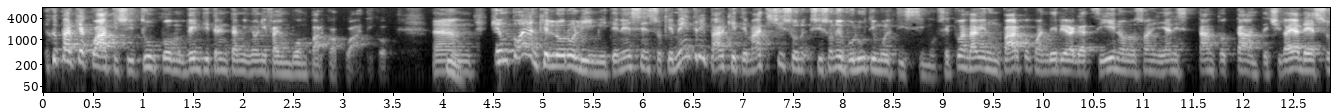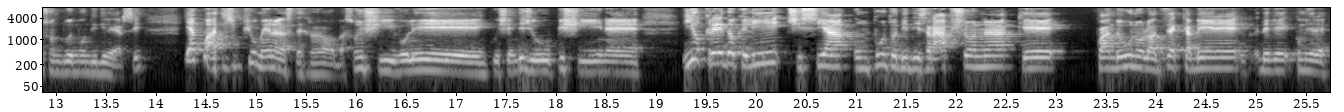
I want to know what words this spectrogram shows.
Con i parchi acquatici tu con 20-30 milioni fai un buon parco acquatico um, mm. che un po' è anche il loro limite, nel senso che mentre i parchi tematici sono, si sono evoluti moltissimo, se tu andavi in un parco quando eri ragazzino, non so, negli anni 70-80 e ci vai adesso, sono due mondi diversi, gli acquatici più o meno è la stessa roba, sono scivoli in cui scendi giù, piscine. Io credo che lì ci sia un punto di disruption che quando uno lo azzecca bene deve, come dire,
